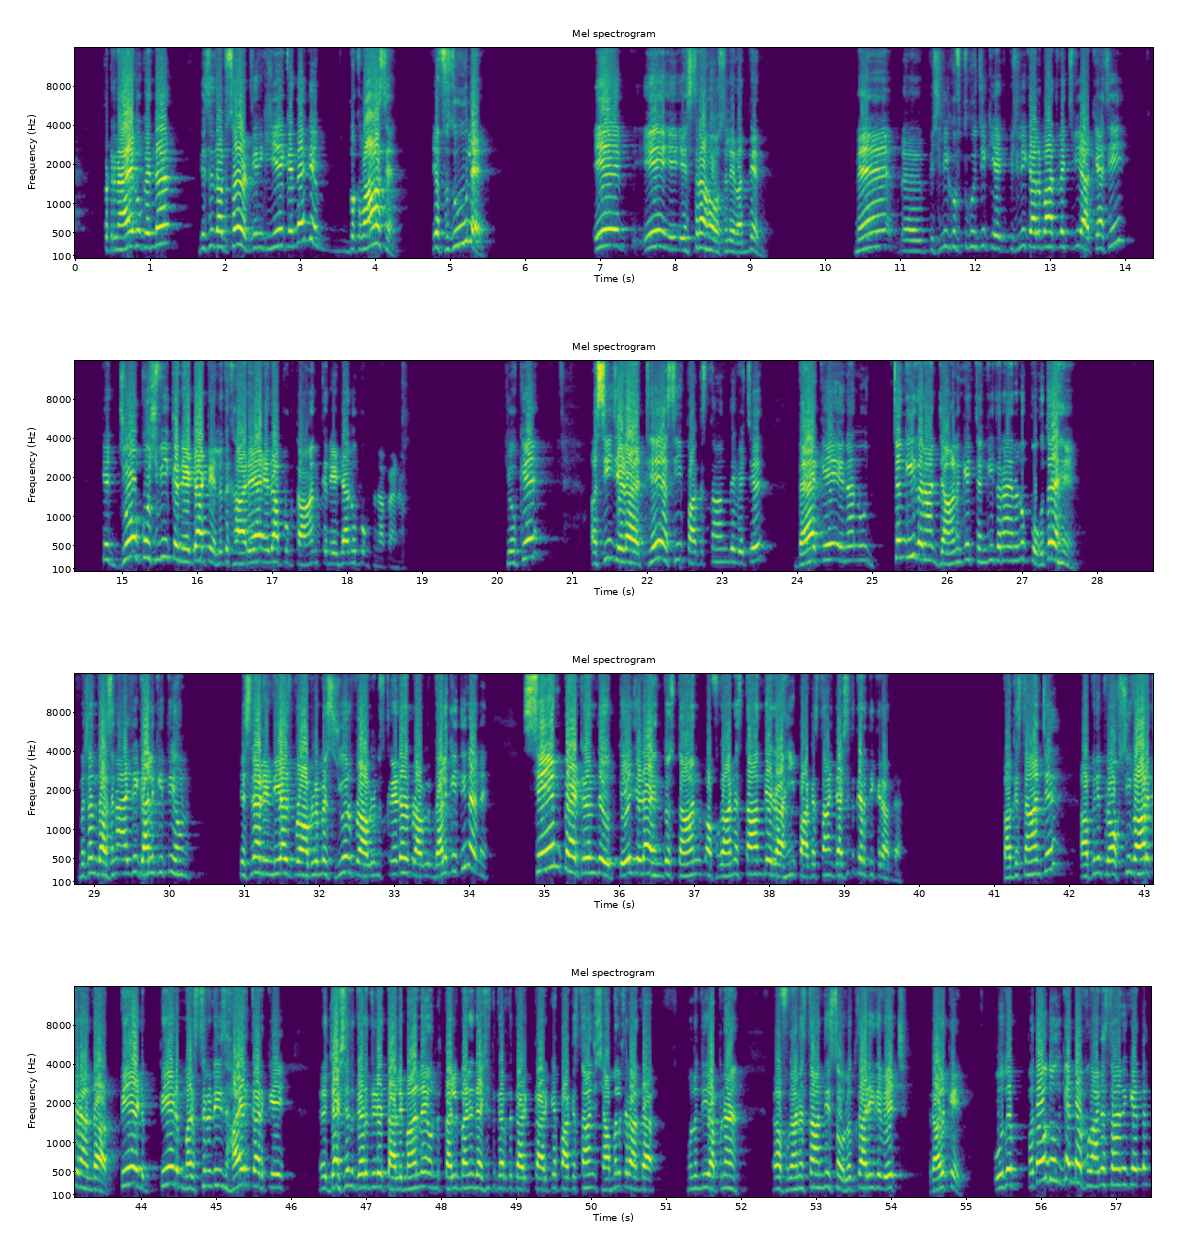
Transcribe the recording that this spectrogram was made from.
ਪਟਨਾਇਕ ਉਹ ਕਹਿੰਦਾ ਦਿਸ ਇਜ਼ ਅਬਸਰਡ ਯਾਨੀ ਕਿ ਇਹ ਕਹਿੰਦਾ ਕਿ ਬਕਵਾਸ ਹੈ ਇਹ ਫਜ਼ੂਲ ਹੈ ਇਹ ਇਹ ਇਸ ਤਰ੍ਹਾਂ ਹੌਸਲੇ ਵੱਧਦੇ ਨੇ। ਮੈਂ ਪਿਛਲੀ ਗੁਫ਼ਤਗੂ 'ਚ ਪਿਛਲੀ ਗੱਲਬਾਤ ਵਿੱਚ ਵੀ ਆਖਿਆ ਸੀ ਕਿ ਜੋ ਕੁਝ ਵੀ ਕੈਨੇਡਾ ਢਿੱਲ ਦਿਖਾ ਰਿਹਾ, ਇਹਦਾ ਭੁਗਤਾਨ ਕੈਨੇਡਾ ਨੂੰ ਭੁਗਤਣਾ ਪੈਣਾ। ਕਿਉਂਕਿ ਅਸੀਂ ਜਿਹੜਾ ਇੱਥੇ, ਅਸੀਂ ਪਾਕਿਸਤਾਨ ਦੇ ਵਿੱਚ ਬਹਿ ਕੇ ਇਹਨਾਂ ਨੂੰ ਚੰਗੀ ਤਰ੍ਹਾਂ ਜਾਣ ਕੇ, ਚੰਗੀ ਤਰ੍ਹਾਂ ਇਹਨਾਂ ਨੂੰ ਭੁਗਤ ਰਹੇ ਹਾਂ। ਮੈਂ ਤੁਹਾਨੂੰ ਦੱਸਣਾ, ਅੱਜ ਦੀ ਗੱਲ ਕੀਤੀ ਹੁਣ। ਇਸ ਤਰ੍ਹਾਂ India's problems is your problems Canada problem ਗੱਲ ਕੀਤੀ ਨਾ ਨੇ ਸੇਮ ਪੈਟਰਨ ਦੇ ਉੱਤੇ ਜਿਹੜਾ ਹਿੰਦੁਸਤਾਨ, ਅਫਗਾਨਿਸਤਾਨ ਦੇ ਰਾਹੀਂ ਪਾਕਿਸਤਾਨ ਦਹਿਸ਼ਤਗਰਦੀ ਕਰਾਉਂਦਾ ਪਾਕਿਸਤਾਨ 'ਚ ਆਪਣੀ ਪ੍ਰੋਕਸੀ ਵਾਰ ਕਰਾਂਦਾ ਪੇਡ ਪੇਡ ਮਰਸਨਰੀਜ਼ ਹਾਇਰ ਕਰਕੇ ਦਹਿਸ਼ਤਗਰਦ ਜਿਹੜੇ ਤਾਲਿਬਾਨ ਨੇ, ਉਹਨਾਂ ਤਾਲਿਬਾਨੀ ਦਹਿਸ਼ਤਗਰਦ ਕਰ- ਕਰਕੇ ਪਾਕਿਸਤਾਨ 'ਚ ਸ਼ਾਮਲ ਕਰਾਂਦਾ। ਉਹਨਾਂ ਦੀ ਆਪਣਾ ਅਫਗਾਨਿਸਤਾਨ ਦੀ ਸਹੂਲਤਕਾਰੀ ਦੇ ਵਿੱਚ ਰਲ ਕੇ। ਉਦੋਂ ਪਤਾ ਉਦੋਂ ਕੀ ਕਹਿੰਦਾ ਅਫਗਾਨਿਸਤਾਨ ਕਹਿੰਦਾ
